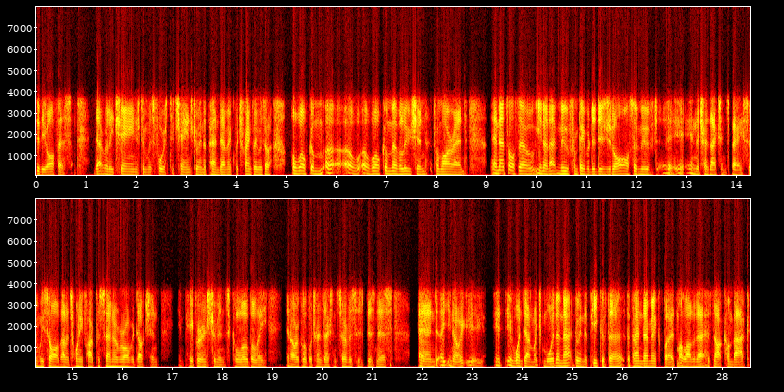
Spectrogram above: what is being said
to the office. That really changed and was forced to change during the pandemic, which frankly was a, a welcome uh, a, a welcome evolution from our end and that's also, you know, that move from paper to digital also moved in the transaction space, and we saw about a 25% overall reduction in paper instruments globally in our global transaction services business. And uh, you know, it, it, it went down much more than that during the peak of the the pandemic, but a lot of that has not come back.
